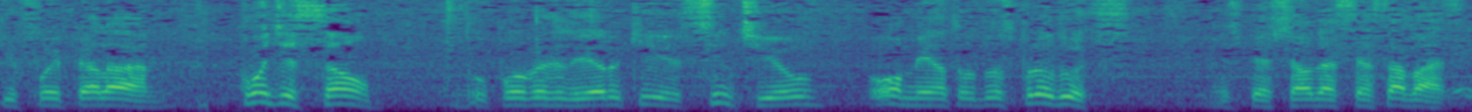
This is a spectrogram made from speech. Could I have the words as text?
que foi pela condição do povo brasileiro que sentiu o aumento dos produtos, em especial da cesta básica.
